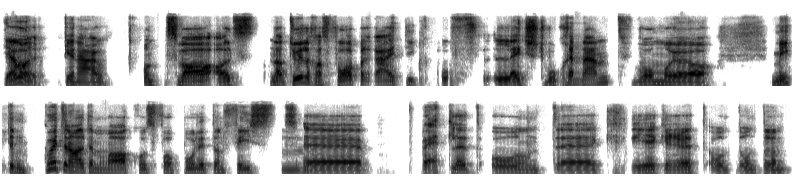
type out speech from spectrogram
Jawohl, genau. Und zwar als natürlich als Vorbereitung auf letztes Wochenende, wo wir ja mit dem guten alten Markus von Bullet und Fist Mhm. äh, battlet und äh, kriegert und unter dem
